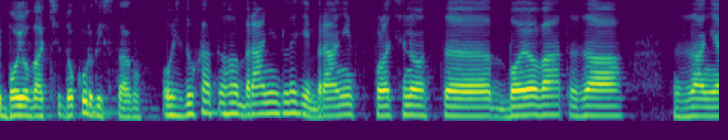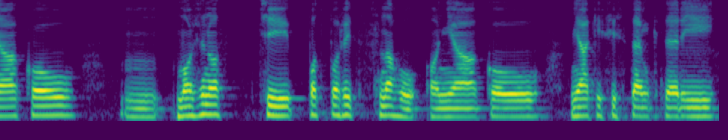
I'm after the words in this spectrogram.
e, bojovat do Kurdistánu. Už z ducha toho bránit lidi, bránit společnost, e, bojovat za, za nějakou mm, možnost či podpořit snahu o nějakou, nějaký systém, který e,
